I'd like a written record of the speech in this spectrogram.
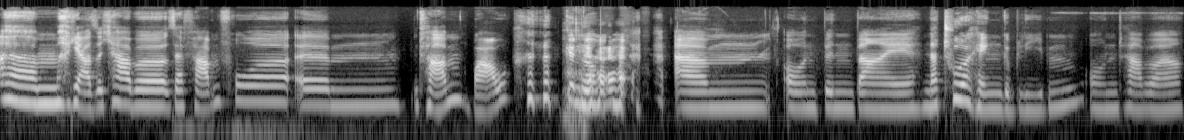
Ähm, ja, also ich habe sehr farbenfrohe ähm, Farben, wow, genommen. ähm, und bin bei Natur hängen geblieben und habe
